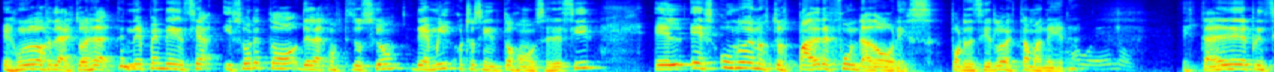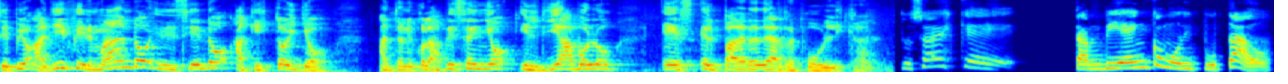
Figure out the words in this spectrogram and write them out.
es uno de los redactores de la Independencia y sobre todo de la Constitución de 1811. Es decir, él es uno de nuestros padres fundadores, por decirlo de esta manera. bueno. Está desde el principio allí firmando y diciendo, aquí estoy yo. Antonio Nicolás Briceño, el diablo, es el padre de la República. Tú sabes que también como diputado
